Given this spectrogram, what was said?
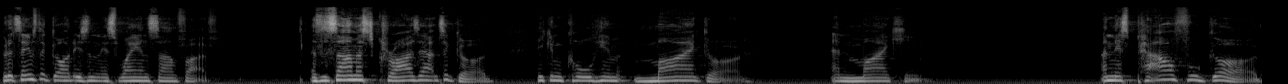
But it seems that God isn't this way in Psalm 5. As the psalmist cries out to God, he can call him my God and my King. And this powerful God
